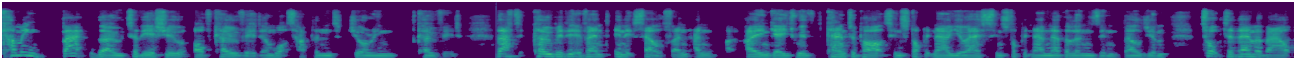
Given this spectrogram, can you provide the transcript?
Coming back, though, to the issue of COVID and what's happened during COVID, that COVID event in itself, and, and I engage with counterparts in Stop It Now US, in Stop It Now Netherlands, in Belgium, talk to them about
